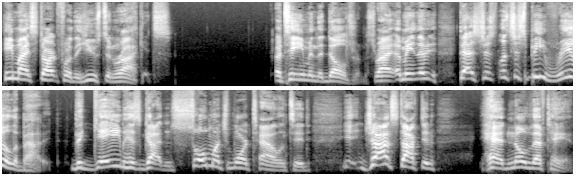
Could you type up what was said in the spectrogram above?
He might start for the Houston Rockets a team in the doldrums, right? I mean, that's just, let's just be real about it. The game has gotten so much more talented. John Stockton had no left hand,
